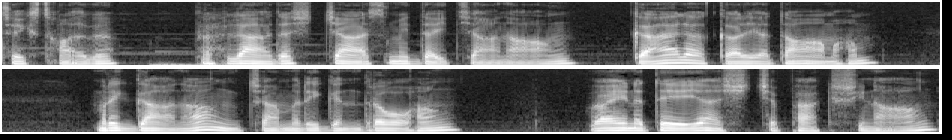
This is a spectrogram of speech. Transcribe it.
Tekst 30. Prahladash jasmi daityanang gala karyadamaham mriganang cha mrigendrohang vainateyash cha pakshinang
